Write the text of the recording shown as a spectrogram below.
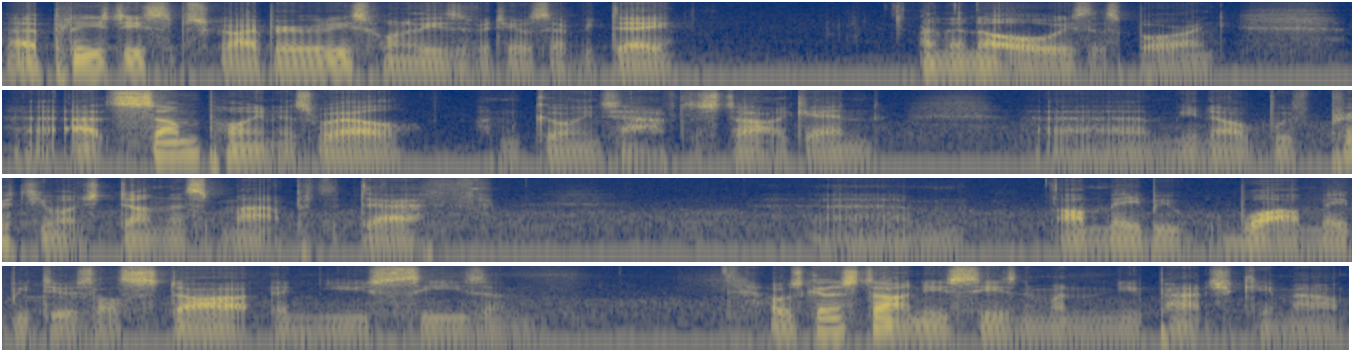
uh, please do subscribe. I release one of these videos every day and they're not always this boring. Uh, at some point as well I'm going to have to start again. Um, you know we've pretty much done this map to death. Um, I'll maybe what I'll maybe do is I'll start a new season. I was going to start a new season when the new patch came out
